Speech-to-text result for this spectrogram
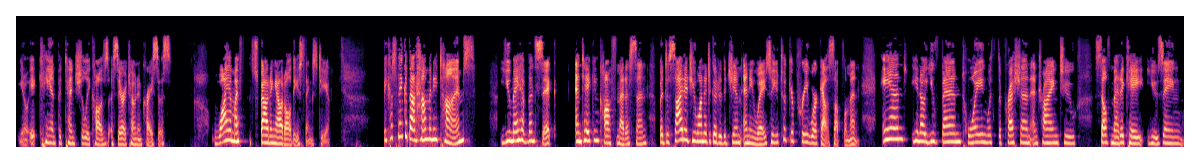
you know it can potentially cause a serotonin crisis. Why am i spouting out all these things to you because think about how many times you may have been sick and taking cough medicine but decided you wanted to go to the gym anyway so you took your pre-workout supplement and you know you've been toying with depression and trying to self-medicate using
